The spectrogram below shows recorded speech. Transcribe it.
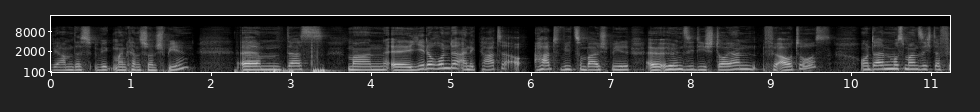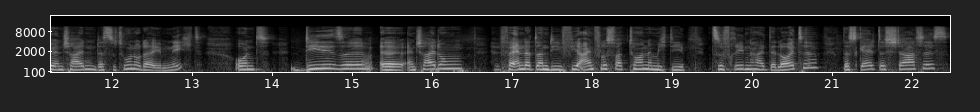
wir haben das, man kann es schon spielen, ähm, dass man äh, jede Runde eine Karte hat, wie zum Beispiel erhöhen Sie die Steuern für Autos und dann muss man sich dafür entscheiden, das zu tun oder eben nicht. Und diese äh, Entscheidung verändert dann die vier Einflussfaktoren, nämlich die Zufriedenheit der Leute, das Geld des Staates,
